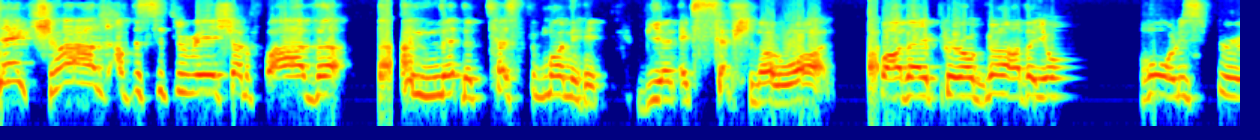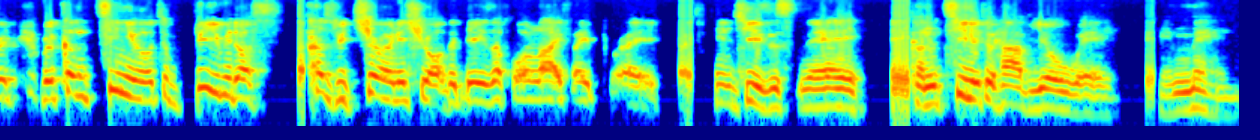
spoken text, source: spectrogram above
Take charge of the situation, Father, and let the testimony be an exceptional one. Father, I pray, oh God, that your Holy Spirit will continue to be with us as we journey throughout the days of our life. I pray. In Jesus' name, continue to have your way. Amen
